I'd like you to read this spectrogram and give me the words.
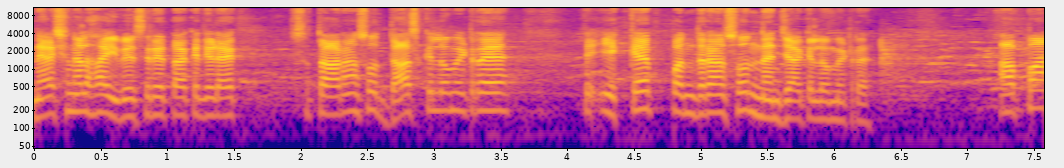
ਨੈਸ਼ਨਲ ਹਾਈਵੇ ਸਿਰੇ ਤੱਕ ਜਿਹੜਾ ਹੈ 1710 ਕਿਲੋਮੀਟਰ ਹੈ ਤੇ ਇੱਕ ਹੈ 1549 ਕਿਲੋਮੀਟਰ। ਆਪਾਂ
